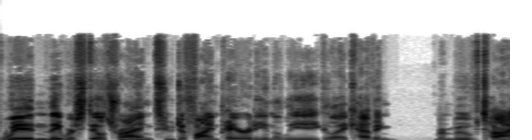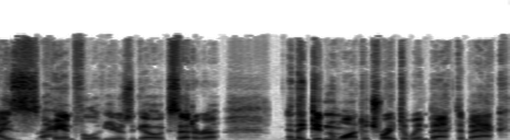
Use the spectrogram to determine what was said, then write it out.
when they were still trying to define parity in the league, like having removed ties a handful of years ago, etc. And they didn't want Detroit to win back to back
